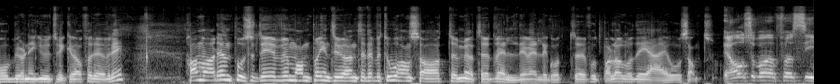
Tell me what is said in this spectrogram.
og Bjørn Inge Utvikla for øvrig. Han var en positiv mann på intervjuene til TV 2. Han sa at møter et veldig veldig godt eh, fotballag, og det er jo sant. Ja, og så bare For å si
